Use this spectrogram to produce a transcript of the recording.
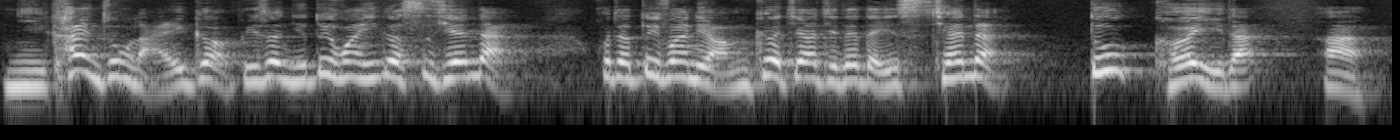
你看中哪一个？比如说你兑换一个四千的，或者兑换两个加起来等于四千的，都可以的啊。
